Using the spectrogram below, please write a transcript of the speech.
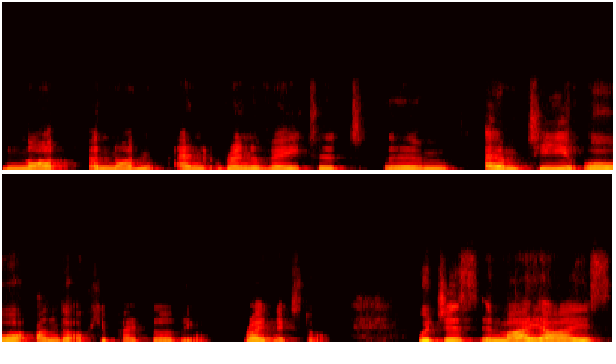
not a non and renovated um, empty or underoccupied building right next door which is in my eyes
